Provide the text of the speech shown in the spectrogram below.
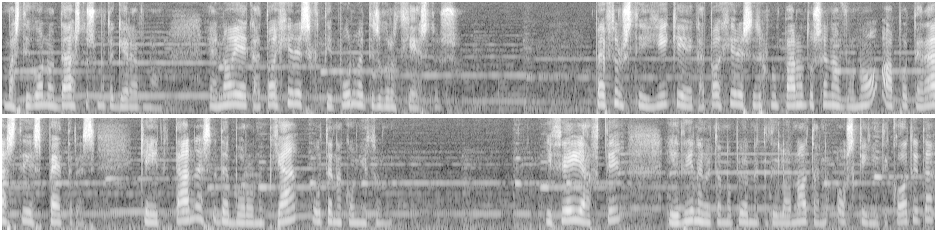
μαστιγώνοντάς τους με τον κεραυνό, ενώ οι εκατόχειρες χτυπούν με τις γροθιές τους πέφτουν στη γη και οι εκατόχειρες ρίχνουν πάνω τους ένα βουνό από τεράστιες πέτρες και οι τιτάνες δεν μπορούν πια ούτε να κονηθούν. Οι θεοί αυτοί, η δύναμη των οποίων εκδηλωνόταν ως κινητικότητα,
